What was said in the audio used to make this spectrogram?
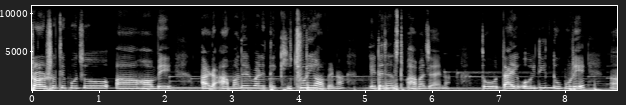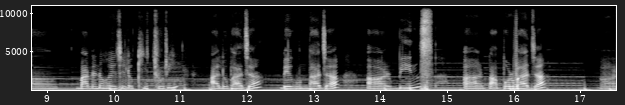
সরস্বতী পুজো হবে। আর আমাদের বাড়িতে খিচুড়ি হবে না এটা জাস্ট ভাবা যায় না। তো তাই ওই দিন দুপুরে বানানো হয়েছিল খিচুড়ি, আলু ভাজা, বেগুন ভাজা, আর বিনস, আর পাঁপড় ভাজা, আর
